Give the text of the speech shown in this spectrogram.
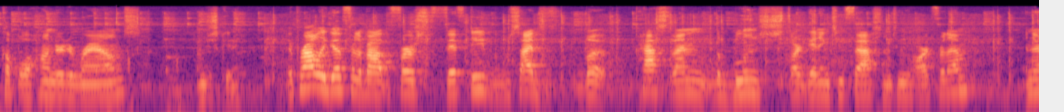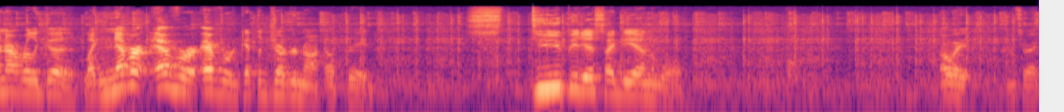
couple of hundred rounds. I'm just kidding. They're probably good for about the first 50, but besides, but past then, the balloons start getting too fast and too hard for them, and they're not really good. Like, never, ever, ever get the Juggernaut upgrade. Stupidest idea in the world. Oh, wait. That's right.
